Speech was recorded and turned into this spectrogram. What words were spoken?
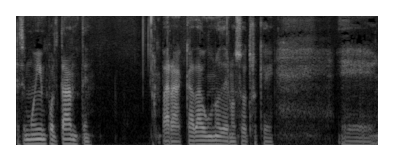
Es muy importante para cada uno de nosotros que eh,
